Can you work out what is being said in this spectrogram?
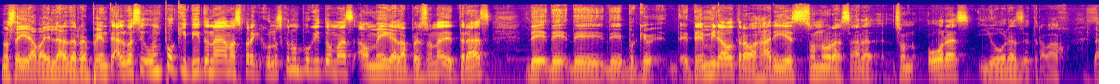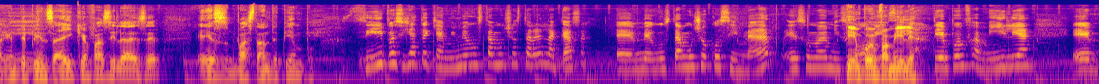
no sé, ir a bailar de repente? Algo así, un poquitito nada más para que conozcan un poquito más a Omega, la persona detrás de, de, de, de- porque te he mirado trabajar y es, son horas, son horas y horas de trabajo. La Sí. gente piensa, ay, qué fácil ha de ser. Es bastante tiempo. Sí, pues fíjate que a mí me gusta mucho estar en la casa. Eh, me gusta mucho cocinar. Es uno de mis Tiempo en familia. Tiempo en familia. Eh,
